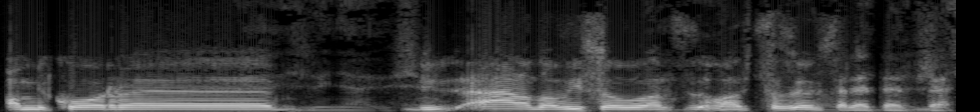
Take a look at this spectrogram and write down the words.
Amikor uh, állandóan visszahatsz az önszeretetbe.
